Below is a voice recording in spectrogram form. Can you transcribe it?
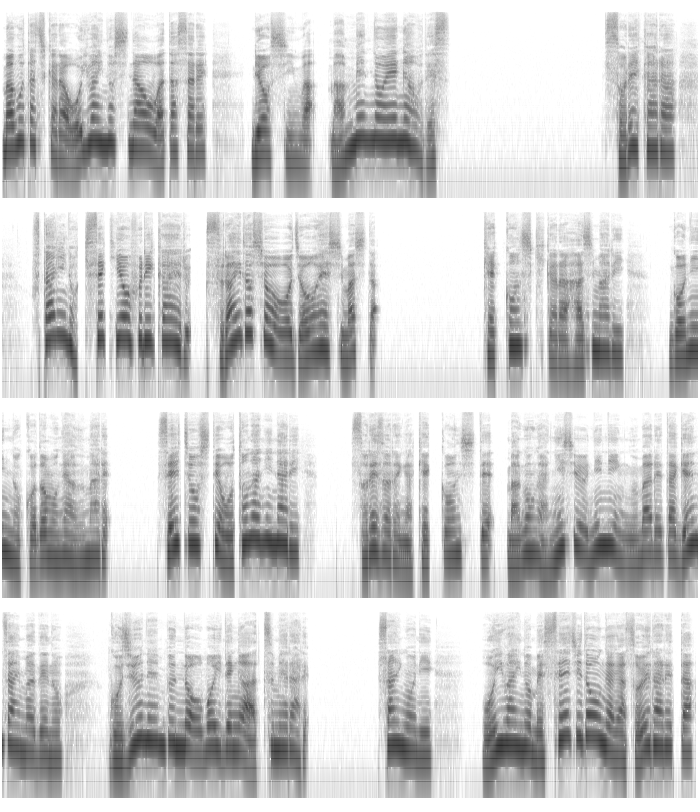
孫たちからお祝いの品を渡され両親は満面の笑顔です。それから2人の軌跡を振り返るスライドショーを上映しました。結婚式から始まり5人の子供が生まれ成長して大人になりそれぞれが結婚して孫が22人生まれた現在までの50年分の思い出が集められ最後にお祝いのメッセージ動画が添えられた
